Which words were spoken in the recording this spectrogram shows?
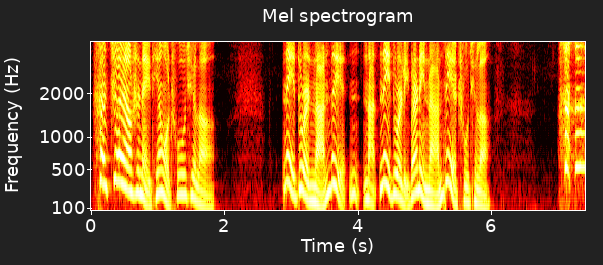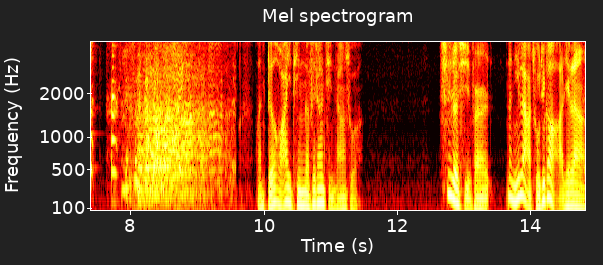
哼，这要是哪天我出去了，那对男的也男那对里边那男的也出去了，哈哈 完德华一听啊，非常紧张，说。是啊，媳妇儿，那你俩出去干啥去了？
